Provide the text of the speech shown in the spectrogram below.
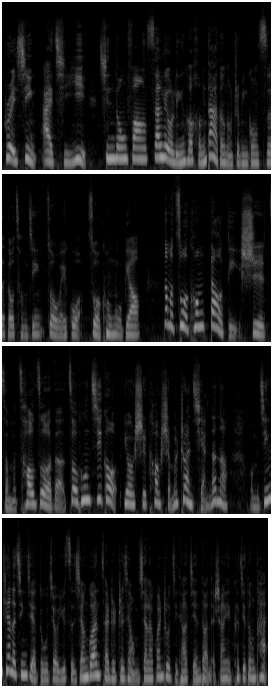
瑞信、爱奇艺、新东方、三六零和恒大等等知名公司都曾经作为过做空目标。那么，做空到底是怎么操作的？做空机构又是靠什么赚钱的呢？我们今天的清解读就与此相关。在这之前，我们先来关注几条简短的商业科技动态。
